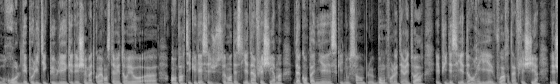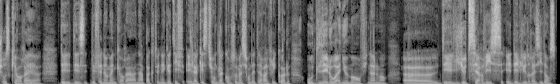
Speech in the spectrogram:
rôle des politiques publiques et des schémas de cohérence territoriaux euh, en particulier, c'est justement d'essayer d'infléchir, d'accompagner ce qui nous semble bon pour le territoire et puis d'essayer d'enrayer, voire d'infléchir des choses qui auraient euh, des, des, des, phénomènes qui auraient un impact négatif. Et la question de la consommation des terres agricoles ou de l'éloignement finalement euh, des lieux de service et des lieux de résidence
